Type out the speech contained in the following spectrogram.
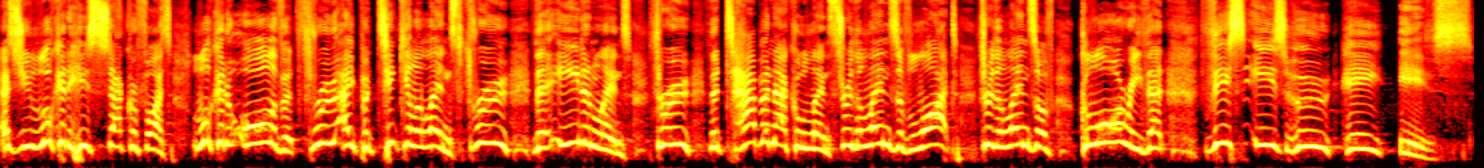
as you look at his sacrifice, look at all of it through a particular lens, through the Eden lens, through the tabernacle lens, through the lens of light, through the lens of glory, that this is who he is.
